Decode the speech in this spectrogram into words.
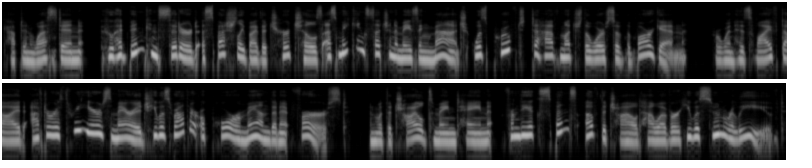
Captain Weston, who had been considered, especially by the Churchills, as making such an amazing match, was proved to have much the worst of the bargain. For when his wife died, after a three years' marriage, he was rather a poorer man than at first. And with a child to maintain, from the expense of the child, however, he was soon relieved.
